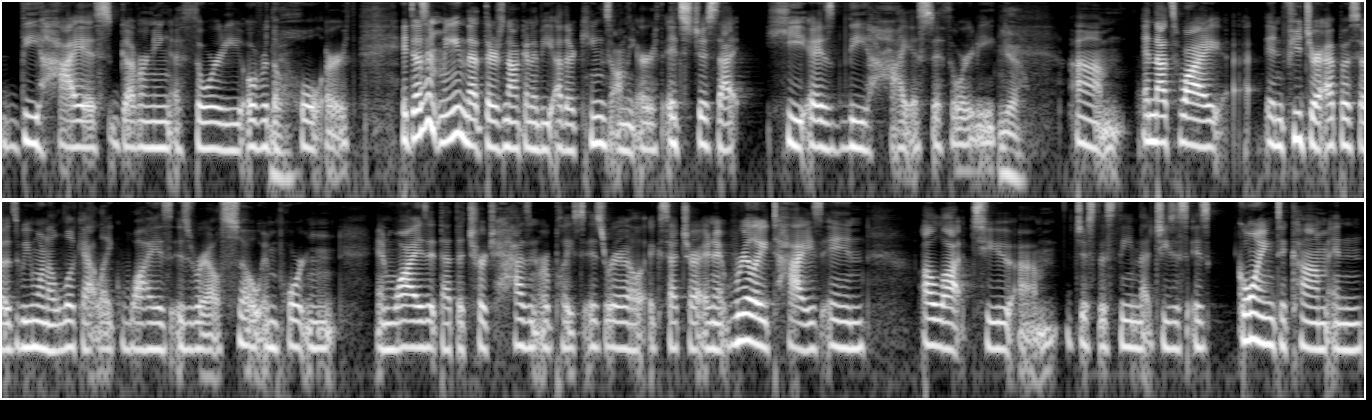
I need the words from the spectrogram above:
the highest governing authority over the whole earth. It doesn't mean that there's not going to be other kings on the earth. It's just that he is the highest authority. Yeah. Um, and that's why uh, in future episodes we want to look at like why is Israel so important and why is it that the church hasn't replaced Israel, etc. And it really ties in a lot to um, just this theme that Jesus is going to come and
